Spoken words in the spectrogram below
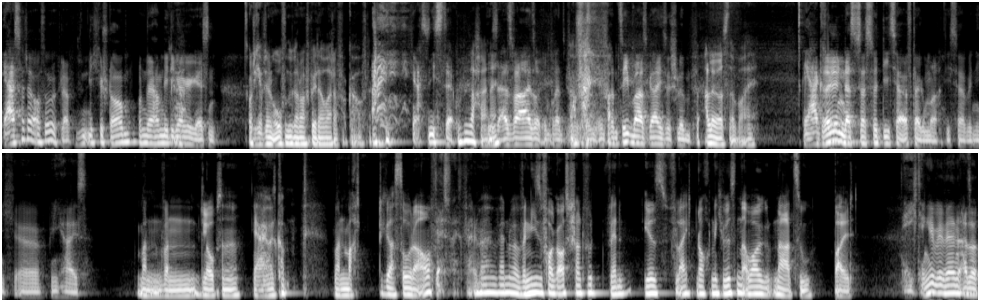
Ja, es hat ja auch so geklappt. Wir sind nicht gestorben und wir haben die Dinger gegessen. Und ich habe den Ofen sogar noch später weiterverkauft. Ne? Ja, siehst du. Gute Sache, ne? Es war also im Prinzip, im Prinzip war es gar nicht so schlimm. Alle was dabei. Ja, Grillen, das, das wird dieses Jahr öfter gemacht. Dieses Jahr bin ich, äh, bin ich heiß. Wann, wann glaubst du, ne? Ja, jetzt kommt, wann macht die Gastro auf? Das weiß keiner. Wir, werden wir, wenn diese Folge ausgestrahlt wird, werdet ihr es vielleicht noch nicht wissen, aber nahezu. Bald. Nee, ich denke, wir werden, also,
